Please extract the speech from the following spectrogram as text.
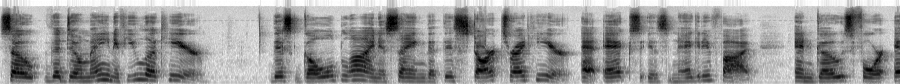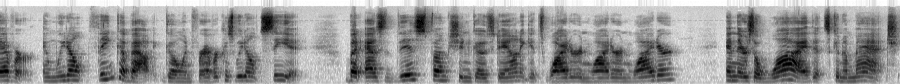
So the domain, if you look here, this gold line is saying that this starts right here at x is negative 5 and goes forever. And we don't think about it going forever because we don't see it. But as this function goes down, it gets wider and wider and wider. And there's a y that's going to match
